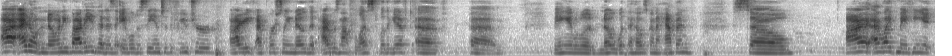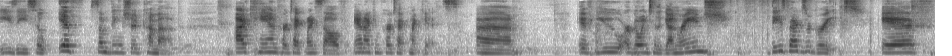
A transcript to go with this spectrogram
I, I don't know anybody that is able to see into the future. I, I personally know that I was not blessed with a gift of um, being able to know what the hell's going to happen. So I, I like making it easy so if something should come up, I can protect myself and I can protect my kids. Um, if you are going to the gun range, these bags are great. If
